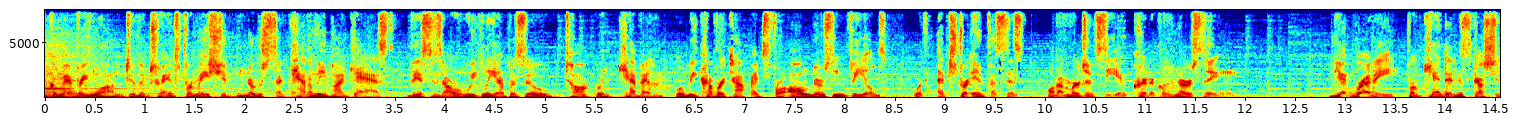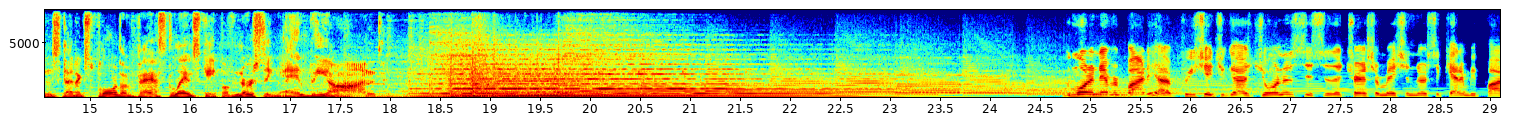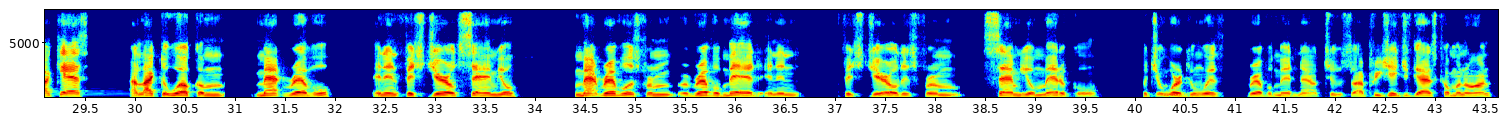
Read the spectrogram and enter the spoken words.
Welcome, everyone, to the Transformation Nurse Academy podcast. This is our weekly episode, Talk with Kevin, where we cover topics for all nursing fields with extra emphasis on emergency and critical nursing. Get ready for candid discussions that explore the vast landscape of nursing and beyond. Good morning, everybody. I appreciate you guys joining us. This is the Transformation Nurse Academy podcast. I'd like to welcome Matt Reavill and then Fitzgerald Samuel. Matt Reavill is from Reavill Med, and then Fitzgerald is from Samuel Medical, but you're working with Reavill Med now too. So I appreciate you guys coming on.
